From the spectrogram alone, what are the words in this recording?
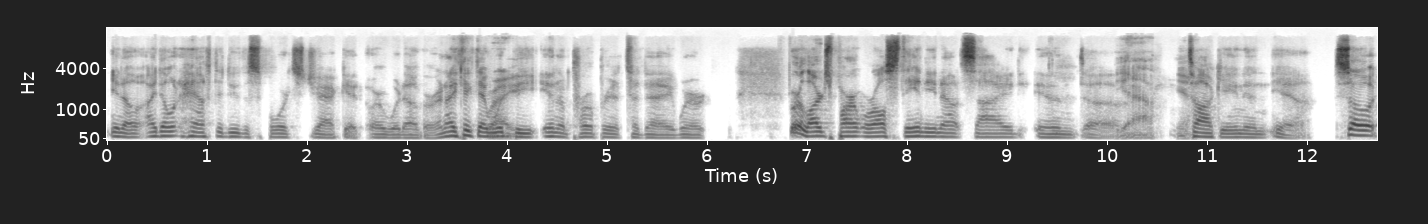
you know i don't have to do the sports jacket or whatever. And i think that would be inappropriate today where for a large part we're all standing outside and uh, Yeah. Yeah. talking and yeah so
